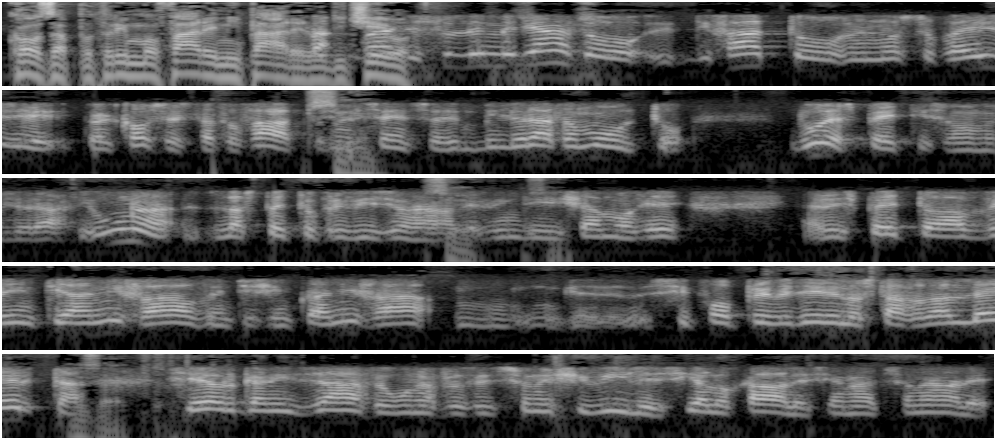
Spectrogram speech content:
cosa potremmo fare, mi pare, lo dicevo. Guardi, sull'immediato fatto nel nostro paese qualcosa è stato fatto, sì. nel senso è migliorato molto. Due aspetti sono migliorati. Uno l'aspetto previsionale, sì, quindi sì. diciamo che rispetto a 20 anni fa o 25 anni fa mh, mm, si può prevedere lo stato d'allerta, esatto. si è organizzato una protezione civile sia locale sia nazionale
